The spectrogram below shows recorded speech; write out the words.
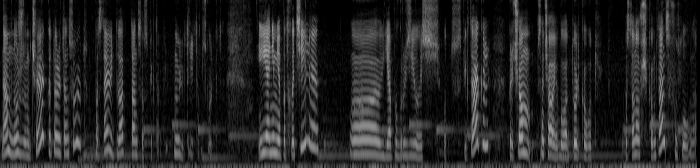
нам нужен человек, который танцует, поставить два танца в спектакль. Ну или три там сколько-то. И они меня подхватили, а, я погрузилась вот в спектакль. Причем сначала я была только вот постановщиком танцев условно.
